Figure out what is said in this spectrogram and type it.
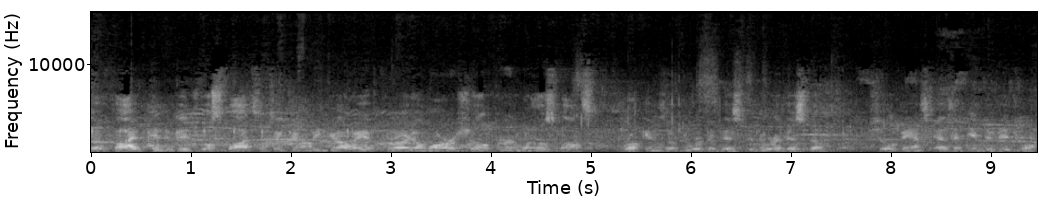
And uh, five individual spots, looks like Johnny Yahweh of Corona Del Mar will show one of those spots. Brookins of North Vista, North Vista, she'll advance as an individual.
